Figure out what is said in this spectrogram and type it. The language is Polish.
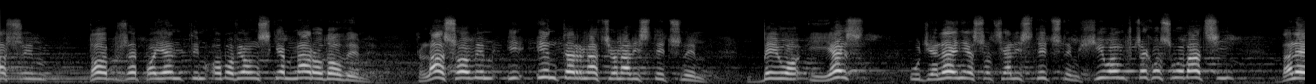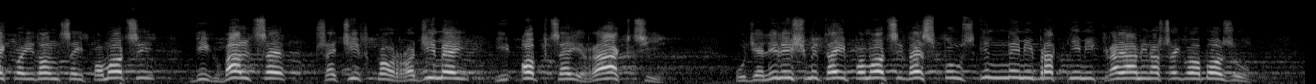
naszym dobrze pojętym obowiązkiem narodowym, klasowym i internacjonalistycznym było i jest udzielenie socjalistycznym siłom w Czechosłowacji daleko idącej pomocy w ich walce przeciwko rodzimej i obcej reakcji. Udzieliliśmy tej pomocy wespół z innymi bratnimi krajami naszego obozu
